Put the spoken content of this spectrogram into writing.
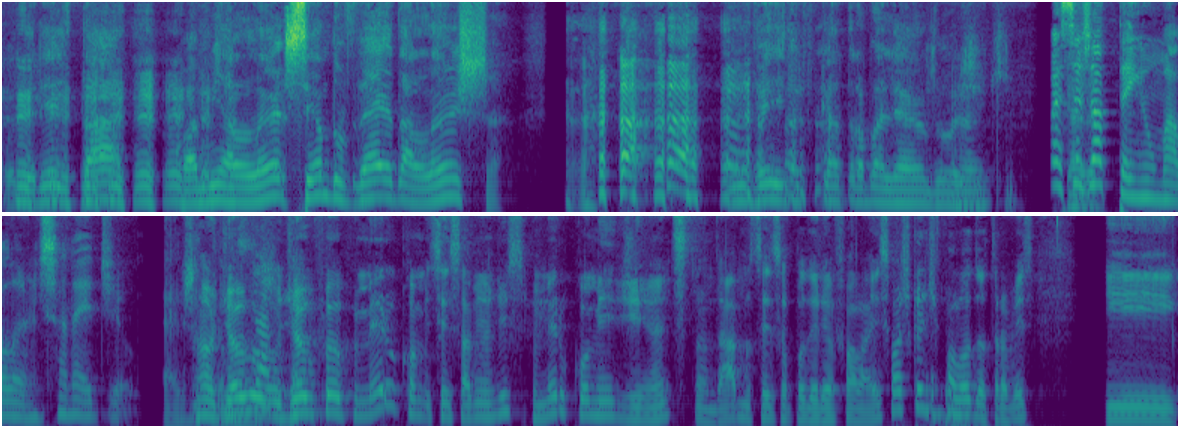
Poderia estar com a minha lancha, sendo velho da lancha, em vez de ficar trabalhando hoje aqui. Mas você já tem uma lancha, né, Diogo? É, já Não, o Diogo, o Diogo foi o primeiro, vocês sabiam disso? O primeiro comediante stand-up, não sei se eu poderia falar isso, eu acho que a gente falou da outra vez, que,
